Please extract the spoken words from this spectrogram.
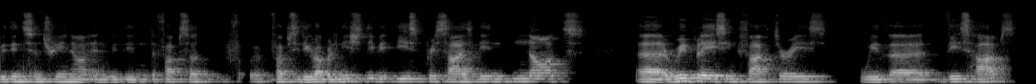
within CENTRINNO and within the FabSat, Fab City Global Initiative is precisely not uh, replacing factories with uh, these hubs,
